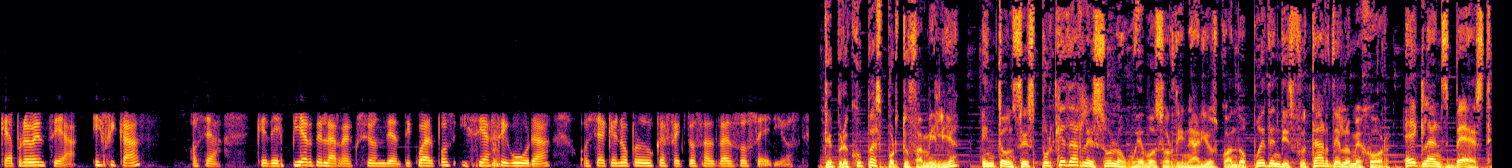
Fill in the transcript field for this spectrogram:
que aprueben sea eficaz, o sea, que despierte la reacción de anticuerpos y sea segura, o sea que no produzca efectos adversos serios. ¿Te preocupas por tu familia? Entonces, ¿por qué darles solo huevos ordinarios cuando pueden disfrutar de lo mejor? Eggland's Best,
